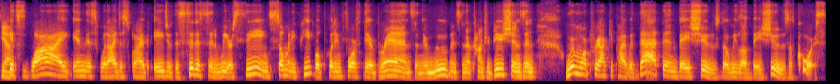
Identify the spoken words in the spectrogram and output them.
yeah it's why in this what i describe age of the citizen we are seeing so many people putting forth their brands and their movements and their contributions and we're more preoccupied with that than beige shoes, though we love beige shoes, of course.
